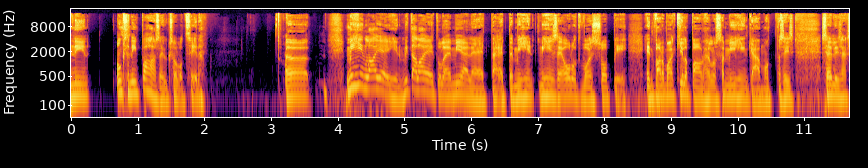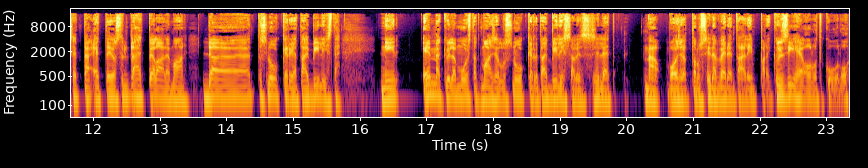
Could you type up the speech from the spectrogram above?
niin onko se niin paha se yksi olut siinä? Öö, mihin lajeihin, mitä lajeja tulee mieleen, että, että mihin, mihin se olut voisi sopia? En varmaan kilpaurheilussa mihinkään, mutta siis sen lisäksi, että, että jos nyt lähdet pelailemaan dö, snookeria tai bilistä, niin en mä kyllä muista, että mä olisin ollut snookeri tai bilissalissa silleen, että mä voisin ottanut siinä veden tai limppari. Kyllä siihen olut kuuluu.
